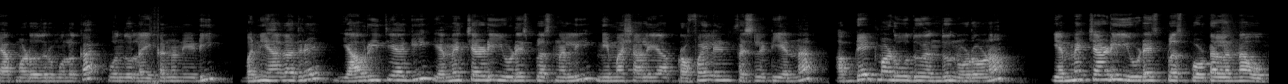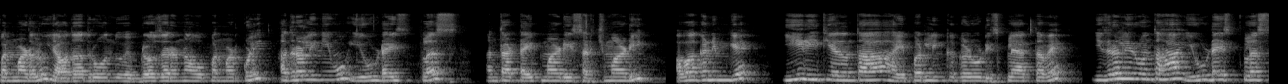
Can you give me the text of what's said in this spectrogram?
ಟ್ಯಾಪ್ ಮಾಡೋದ್ರ ಮೂಲಕ ಒಂದು ಲೈಕ್ ಅನ್ನು ನೀಡಿ. ಬನ್ನಿ ಹಾಗಾದ್ರೆ ಯಾವ ರೀತಿಯಾಗಿ M H R D UDISE ಪ್ಲಸ್ನಲ್ಲಿ ನಿಮ್ಮ ಶಾಲೆಯ ಪ್ರೊಫೈಲ್ ಅಂಡ್ ಫೆಸಿಲಿಟಿಯನ್ನ ಅಪ್ಡೇಟ್ ಮಾಡುವುದು ಎಂದು ನೋಡೋಣ. M H R D UDISE plus portal ಅನ್ನ ಓಪನ್ ಮಾಡಲು ಯಾವ್ದಾದ್ರು ಒಂದು ವೆಬ್ ಬ್ರೌಸರ್ ಅನ್ನ ಓಪನ್ ಮಾಡ್ಕೊಳ್ಳಿ. ಅದರಲ್ಲಿ ನೀವು ಯುಡೈಸ್ ಪ್ಲಸ್ ಅಂತ ಟೈಪ್ ಮಾಡಿ ಸರ್ಚ್ ಮಾಡಿ. ಅವಾಗ ನಿಮ್ಗೆ ಈ ರೀತಿಯಾದಂತಹ ಹೈಪರ್ ಲಿಂಕ್ಗಳು ಡಿಸ್ಪ್ಲೇ ಆಗ್ತವೆ. ಇದರಲ್ಲಿರುವಂತಹ ಯುಡೈಸ್ ಪ್ಲಸ್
